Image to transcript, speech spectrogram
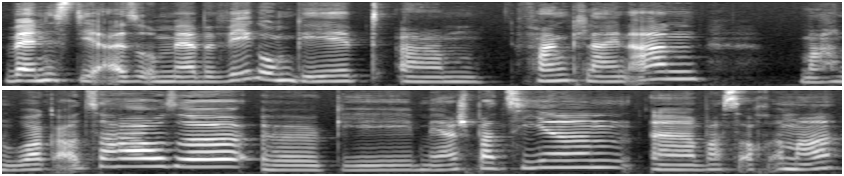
Wenn es dir also um mehr Bewegung geht, ähm, fang klein an, mach ein Workout zu Hause, äh, geh mehr spazieren, äh, was auch immer.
